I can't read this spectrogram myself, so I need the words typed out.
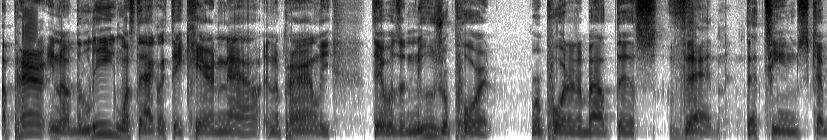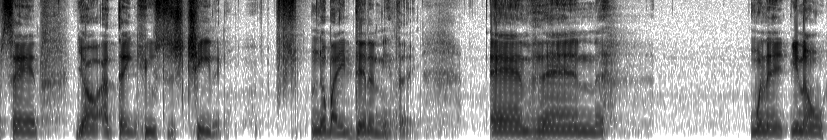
apparently, you know, the league wants to act like they care now, and apparently there was a news report reported about this then that teams kept saying, "Yo, I think Houston's cheating." Nobody did anything, and then when it, you know,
